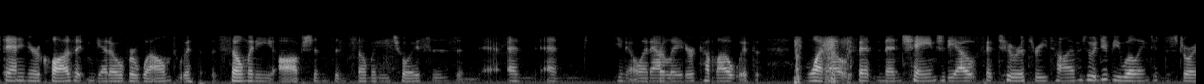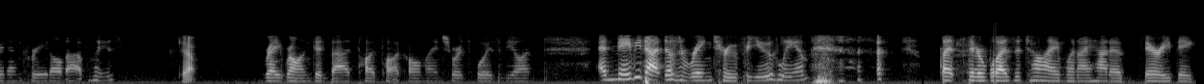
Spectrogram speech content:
stand in your closet and get overwhelmed with so many options and so many choices and and and you know, an hour later come out with one outfit and then change the outfit two or three times, would you be willing to destroy and uncreate all that, please? Yeah. Right, wrong, good, bad, POD, POC, all nine shorts, boys and beyond. And maybe that doesn't ring true for you, Liam. but there was a time when I had a very big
